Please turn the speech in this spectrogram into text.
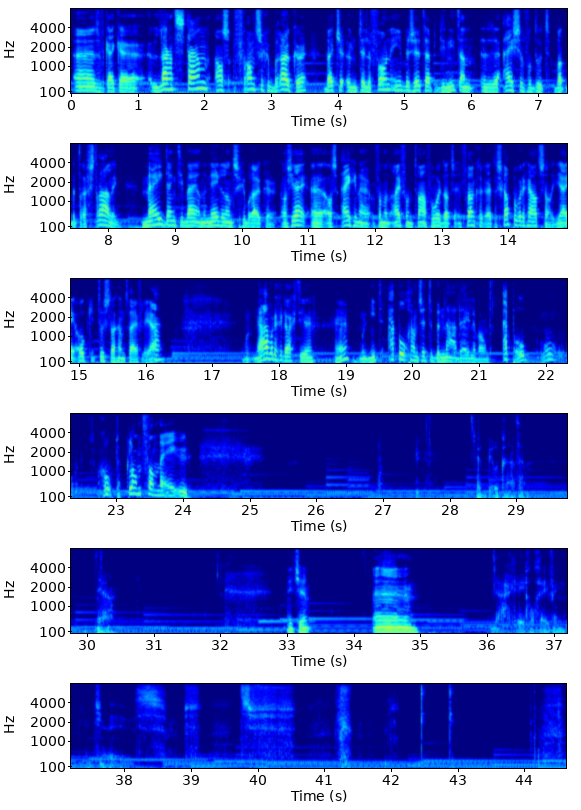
Uh, even kijken. Laat staan als Franse gebruiker dat je een telefoon in je bezit hebt die niet aan de eisen voldoet wat betreft straling. Mij denkt hierbij aan de Nederlandse gebruiker. Als jij als eigenaar van een iPhone 12 hoort dat ze in Frankrijk uit de schappen worden gehaald, zal jij ook je toestel gaan twijfelen, ja? Moet na worden gedacht hier. Hè? Moet niet Apple gaan zitten benadelen, want Apple, grote klant van de EU. Kut bureaucraten. Ja. Weet je. ehm, ja, regelgeving. Weet je. het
